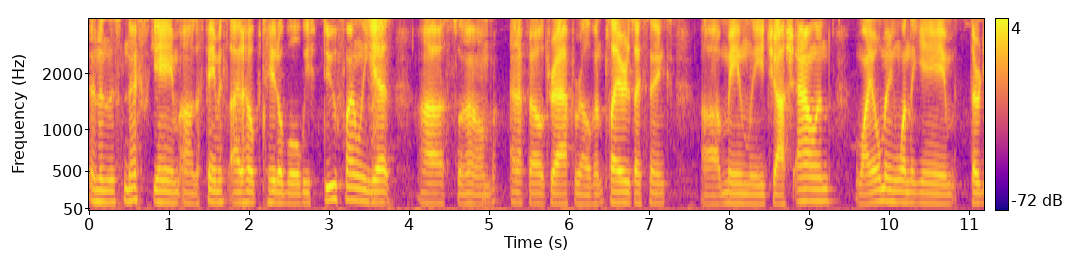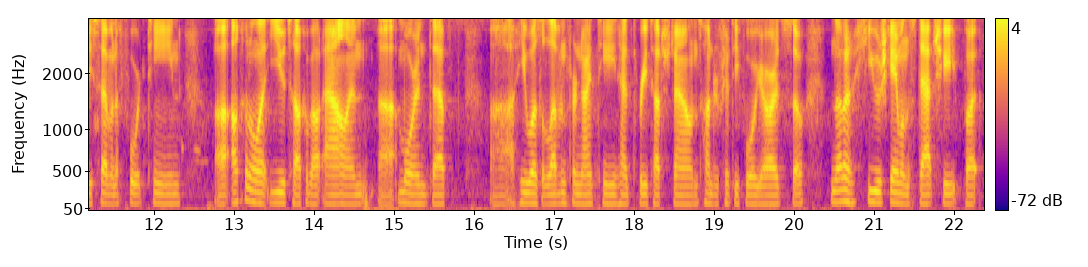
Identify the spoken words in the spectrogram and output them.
And in this next game, uh, the famous Idaho Potato Bowl, we do finally get uh, some NFL draft relevant players, I think. Uh, mainly Josh Allen. Wyoming won the game 37 to 14. uh, I'll kind of let you talk about Allen uh, more in depth. Uh, he was 11 for 19, had three touchdowns, 154 yards. So not a huge game on the stat sheet, but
